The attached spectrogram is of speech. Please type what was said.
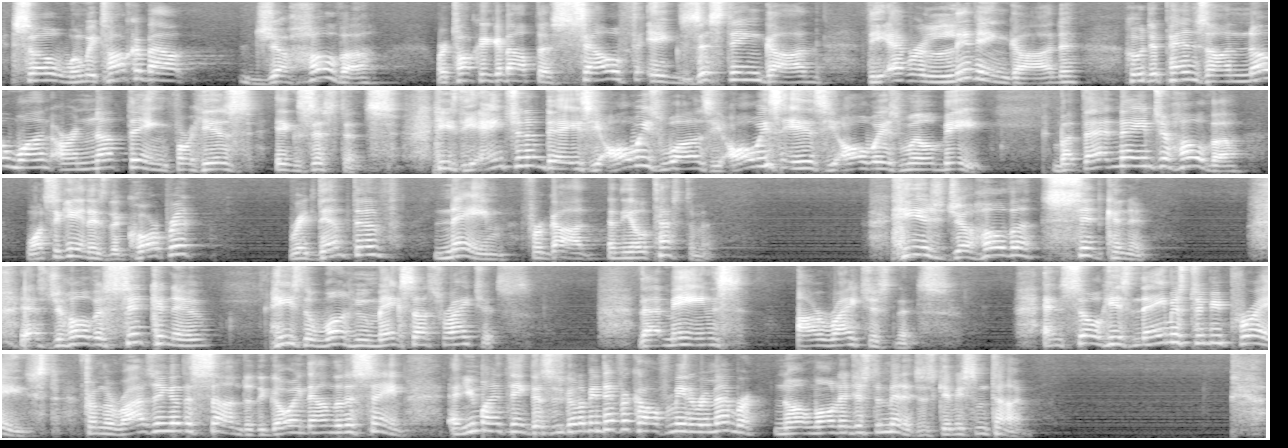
So when we talk about Jehovah, we're talking about the self existing God, the ever living God who depends on no one or nothing for his existence. He's the Ancient of Days. He always was, he always is, he always will be. But that name, Jehovah, once again, is the corporate, redemptive name for God in the Old Testament. He is Jehovah Sidkenu. As Jehovah Sidkenu, He's the one who makes us righteous. That means our righteousness. And so his name is to be praised from the rising of the sun to the going down to the same. And you might think this is going to be difficult for me to remember. No, it won't in just a minute. Just give me some time.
